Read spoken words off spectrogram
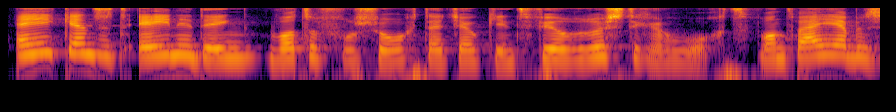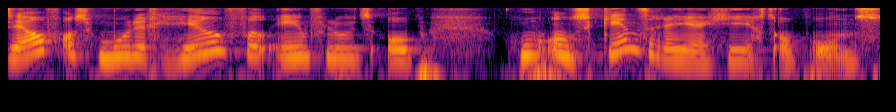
En je kent het ene ding wat ervoor zorgt dat jouw kind veel rustiger wordt. Want wij hebben zelf als moeder heel veel invloed op hoe ons kind reageert op ons.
